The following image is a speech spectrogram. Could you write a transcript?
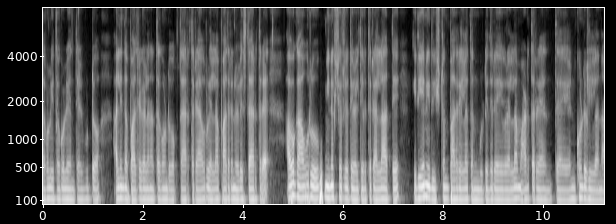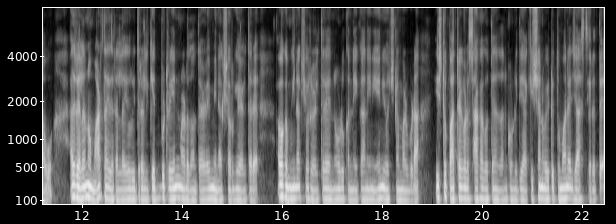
ತಗೊಳ್ಳಿ ತಗೊಳ್ಳಿ ಅಂತ ಹೇಳ್ಬಿಟ್ಟು ಅಲ್ಲಿಂದ ಪಾತ್ರೆಗಳನ್ನು ತಗೊಂಡು ಹೋಗ್ತಾ ಇರ್ತಾರೆ. ಅವರು ಎಲ್ಲ ಪಾತ್ರೆನ ಇಳಿಸ್ತಾ ಇರ್ತಾರೆ. ಅವಾಗ ಅವರು ಮೀನಾಕ್ಷರ ಜೊತೆ ಹೇಳ್ತಿರ್ತಾರೆ, ಅಲ್ಲ ಅತ್ತೆ, ಇದೇನಿದು? ಇಷ್ಟೊಂದು ಪಾತ್ರೆ ಎಲ್ಲ ತಂದುಬಿಟ್ಟಿದ್ದಾರೆ ಇವರೆಲ್ಲ ಮಾಡ್ತಾರೆ ಅಂತ ಅಂದ್ಕೊಂಡಿರಲಿಲ್ಲ ನಾವು. ಆದರೆ ಎಲ್ಲನೂ ಮಾಡ್ತಾ ಇದ್ದಾರಲ್ಲ ಇವರು ಇದರಲ್ಲಿ ಗೆದ್ಬಿಟ್ರೆ ಏನು ಮಾಡೋದು ಅಂತ ಹೇಳಿ ಮೀನಾಕ್ಷಿ ಅವ್ರಿಗೆ ಹೇಳ್ತಾರೆ. ಅವಾಗ ಮೀನಾಕ್ಷಿ ಅವ್ರು ಹೇಳ್ತಾರೆ, ನೋಡು ಕನ್ನಿಕಾ, ನೀನು ಏನು ಯೋಚನೆ ಮಾಡಬೇಡ. ಇಷ್ಟು ಪಾತ್ರೆಗಳು ಸಾಕಾಗುತ್ತೆ ಅಂತ ಅಂದ್ಕೊಂಡಿದ್ದೀಯಾ ಕಿಶನ್ ವೆಯ್ಟು ತುಂಬಾ ಜಾಸ್ತಿ ಇರುತ್ತೆ.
